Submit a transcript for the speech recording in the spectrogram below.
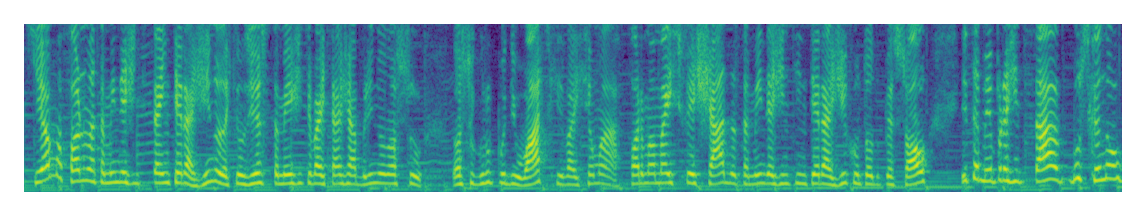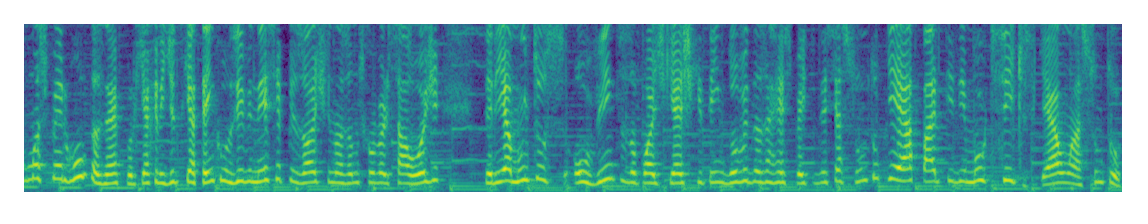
que é uma forma também de a gente estar tá interagindo. Daqui uns dias também a gente vai estar tá já abrindo o nosso, nosso grupo de WhatsApp, que vai ser uma forma mais fechada também da gente interagir com todo o pessoal e também para a gente estar tá buscando algumas perguntas, né? Porque acredito que até inclusive nesse episódio que nós vamos conversar hoje, teria muitos ouvintes do podcast que têm dúvidas a respeito desse assunto, que é a parte de multissítios, que é um assunto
